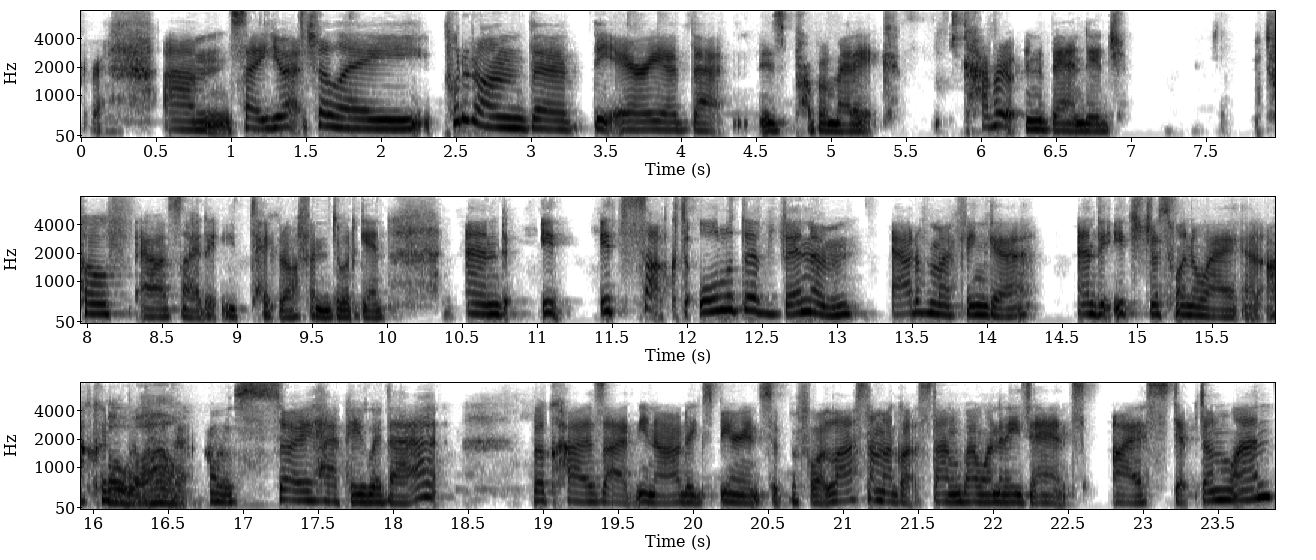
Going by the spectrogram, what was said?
um, so you actually put it on the the area that is problematic. Cover it in a bandage. Twelve hours later, you take it off and do it again, and it it sucked all of the venom out of my finger, and the itch just went away, and I couldn't oh, believe wow. it. I was so happy with that because I, you know, I'd experienced it before. Last time I got stung by one of these ants, I stepped on one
